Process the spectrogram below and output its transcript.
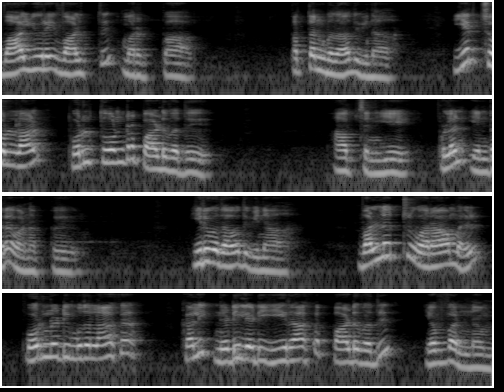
வாயுரை வாழ்த்து மருட்பா பத்தொன்பதாவது வினா. இயற்சொல்லால் பொருள் தோன்ற பாடுவது. ஆப்ஷன் ஏ புலன் என்ற வனப்பு. இருபதாவது வினா. வல்லற்று வராமல் பொருளடி முதலாக களி நெடிலடி ஈராக பாடுவது எவ்வண்ணம்?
